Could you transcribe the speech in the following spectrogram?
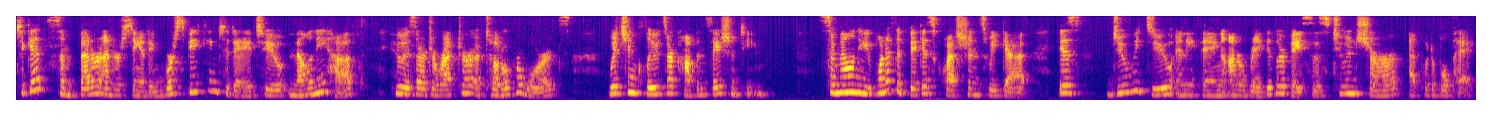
To get some better understanding, we're speaking today to Melanie Huff, who is our Director of Total Rewards, which includes our compensation team. So, Melanie, one of the biggest questions we get is Do we do anything on a regular basis to ensure equitable pay?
